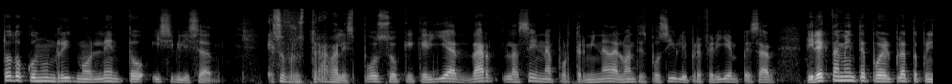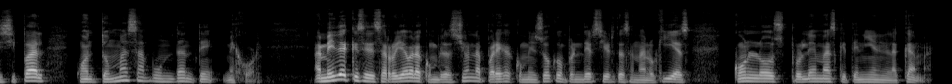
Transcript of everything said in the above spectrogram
todo con un ritmo lento y civilizado. Eso frustraba al esposo, que quería dar la cena por terminada lo antes posible y prefería empezar directamente por el plato principal, cuanto más abundante mejor. A medida que se desarrollaba la conversación, la pareja comenzó a comprender ciertas analogías con los problemas que tenían en la cama.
